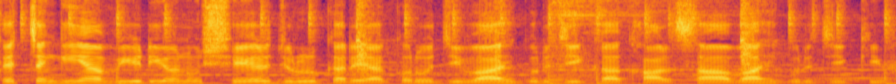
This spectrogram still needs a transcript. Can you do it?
ਤੇ ਚੰਗੀਆਂ ਵੀਡੀਓ ਨੂੰ ਸ਼ੇਅਰ ਜਰੂਰ ਕਰਿਆ ਕਰੋ ਜੀ। ਵਾਹਿਗੁਰੂ ਜੀ ਕਾ ਖਾਲਸਾ, ਵਾਹਿਗੁਰੂ ਜੀ ਕੀ ਫਤਿਹ।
